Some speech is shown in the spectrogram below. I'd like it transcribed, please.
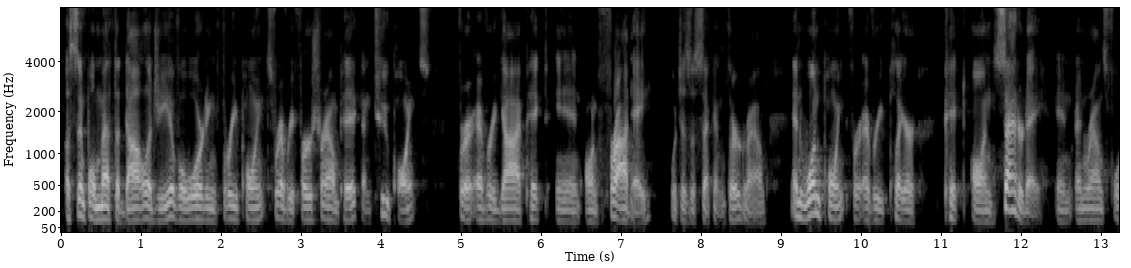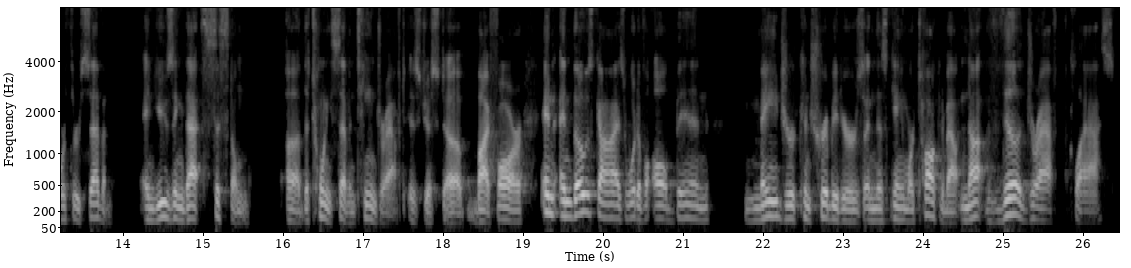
a simple methodology of awarding three points for every first round pick and two points for every guy picked in on Friday, which is a second and third round, and one point for every player picked on Saturday in, in rounds four through seven. And using that system, uh, the 2017 draft is just uh, by far, and and those guys would have all been major contributors in this game we're talking about, not the draft class,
